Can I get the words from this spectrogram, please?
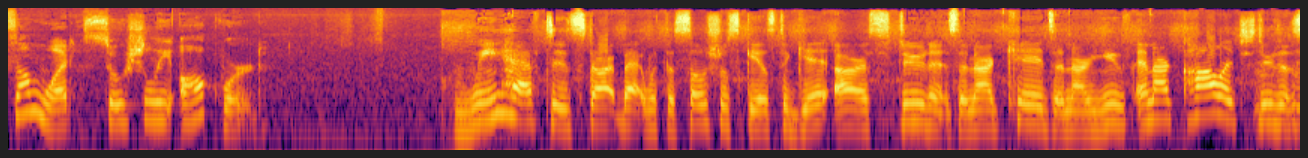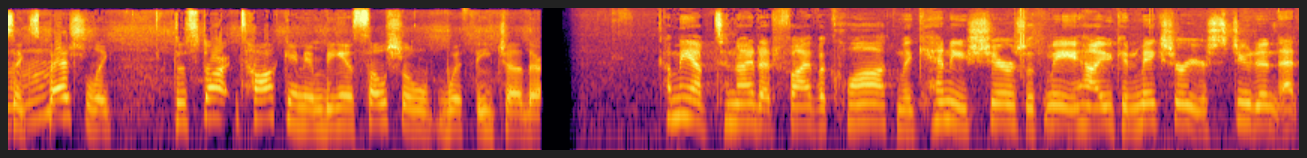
somewhat socially awkward. We have to start back with the social skills to get our students and our kids and our youth and our college students mm -hmm. especially to start talking and being social with each other. Coming up tonight at 5 o'clock, McKenney shares with me how you can make sure your student at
